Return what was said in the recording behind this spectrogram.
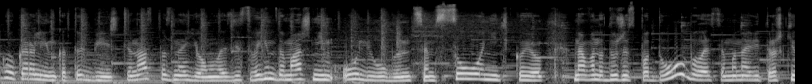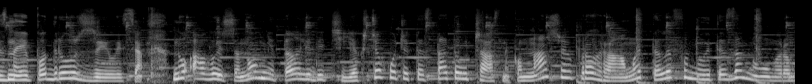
Дякую. Каролінка, тобі, що нас познайомила зі своїм домашнім улюбленцем, сонечкою. Нам вона дуже сподобалася. Ми навіть трошки з нею подружилися. Ну а ви, шановні телеглядачі, якщо хочете стати учасником нашої програми, телефонуйте за номером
